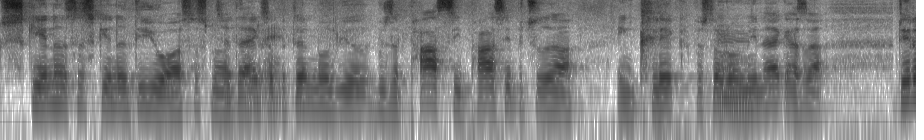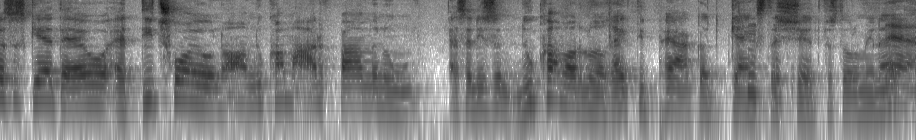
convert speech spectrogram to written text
skinnede, så skinnede de jo også og sådan noget der, ikke? Så på den måde, vi var parsi, parsi betyder en klik, forstår mm. du, hvad jeg mener, ikke? Altså, det der så sker, det er jo, at de tror jo, Nå, nu kommer Artef bare med nogle Altså ligesom, nu kommer der noget rigtig perk og gangster shit, forstår du, mener? Yeah.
